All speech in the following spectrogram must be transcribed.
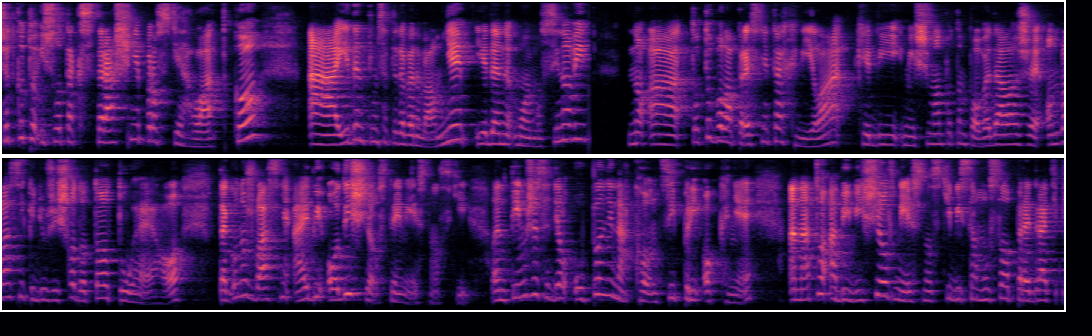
všetko to išlo tak strašne proste hladko a jeden tým sa teda venoval mne, jeden môjmu synovi No a toto bola presne tá chvíľa, kedy mi Šimon potom povedal, že on vlastne, keď už išlo do toho tuhého, tak on už vlastne aj by odišiel z tej miestnosti. Len tým, že sedel úplne na konci pri okne a na to, aby vyšiel z miestnosti, by sa musel predrať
